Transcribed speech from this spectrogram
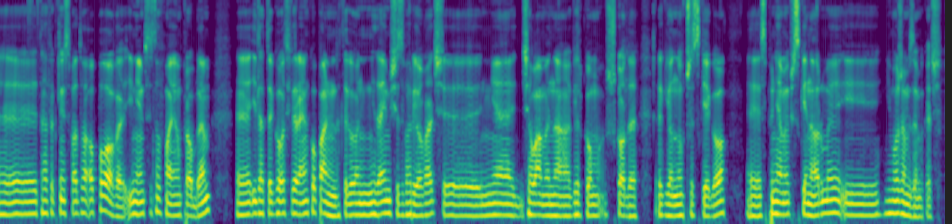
e, ta efektywność spadła o połowę i Niemcy znów mają problem e, i dlatego otwierają kopalnie, dlatego nie dajemy się zwariować, nie działamy na wielką szkodę regionu czeskiego, spełniamy wszystkie normy i nie możemy zamykać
